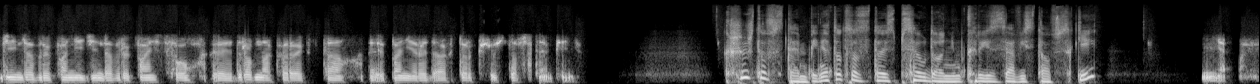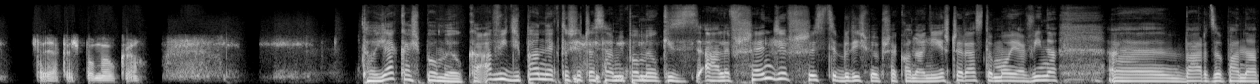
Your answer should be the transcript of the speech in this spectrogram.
Dzień dobry Panie, dzień dobry Państwu. E, drobna korekta, e, Pani redaktor Krzysztof Stępień. Krzysztof Stępień, a to co, to jest pseudonim Chris Zawistowski? Nie, to jakaś pomyłka. To jakaś pomyłka. A widzi pan, jak to się czasami pomyłki, z... ale wszędzie wszyscy byliśmy przekonani. Jeszcze raz to moja wina. E, bardzo pana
